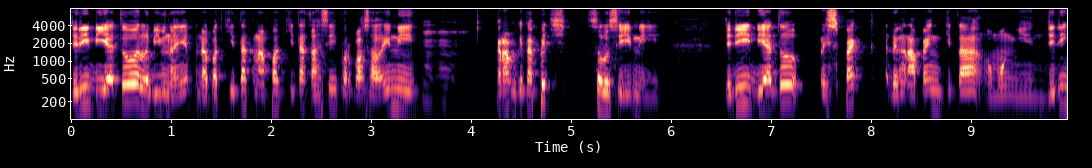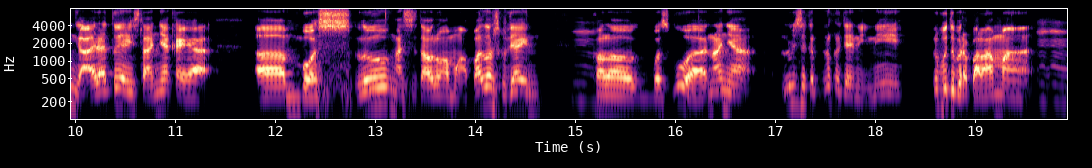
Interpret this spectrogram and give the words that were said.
jadi dia tuh lebih menanya pendapat kita kenapa kita kasih proposal ini, mm-mm. kenapa kita pitch solusi ini. Jadi dia tuh respect dengan apa yang kita ngomongin. Jadi nggak ada tuh yang istilahnya kayak em, bos lu ngasih tahu lu ngomong apa lu harus kerjain. Hmm. Kalau bos gua nanya, lu bisa lu kerjain ini, lu butuh berapa lama Mm-mm.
